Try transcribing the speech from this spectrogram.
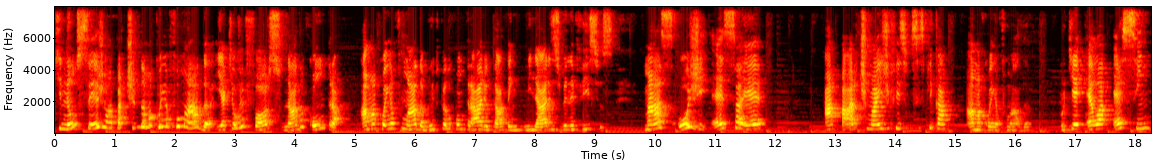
Que não sejam a partir da maconha fumada. E aqui eu reforço, nada contra a maconha fumada, muito pelo contrário, tá? Tem milhares de benefícios. Mas hoje essa é a parte mais difícil de se explicar, a maconha fumada. Porque ela é sim,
